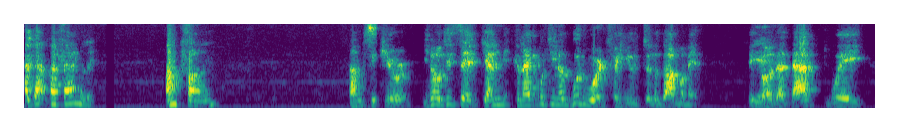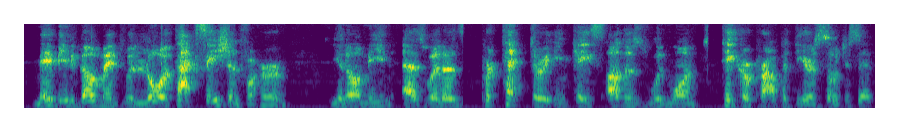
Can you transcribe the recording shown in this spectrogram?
I got my family. I'm fine. I'm secure. You know what he said? Can, can I put in a good word for you to the government? Because yeah. that, that way, maybe the government will lower taxation for her you know what I mean? As well as protect her in case others would want to take her property or so. Just said,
